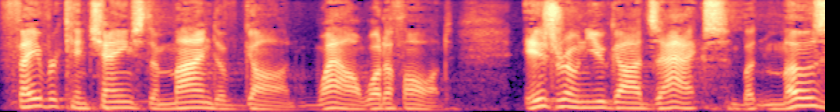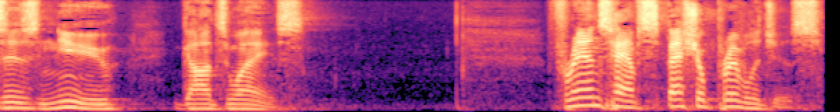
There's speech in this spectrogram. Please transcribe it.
Favor can change the mind of God. Wow, what a thought. Israel knew God's acts, but Moses knew God's ways. Friends have special privileges.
